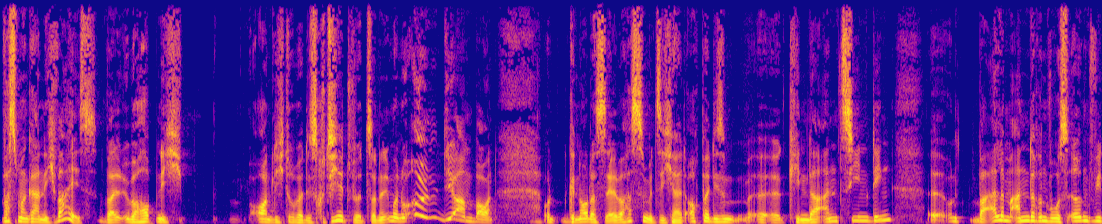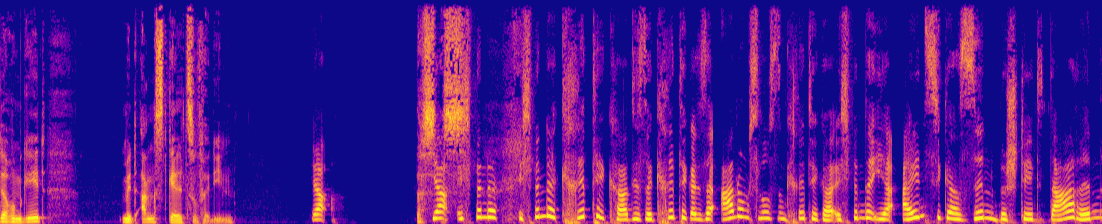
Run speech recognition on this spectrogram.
Was man gar nicht weiß, weil überhaupt nicht ordentlich drüber diskutiert wird, sondern immer nur äh, die armen Bauern. Und genau dasselbe hast du mit Sicherheit auch bei diesem äh, Kinderanziehen-Ding äh, und bei allem anderen, wo es irgendwie darum geht, mit Angst Geld zu verdienen. ja. Das Ja, ich finde, ich finde Kritiker, diese Kritiker, diese ahnungslosen Kritiker, ich finde, ihr einziger Sinn besteht darin,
